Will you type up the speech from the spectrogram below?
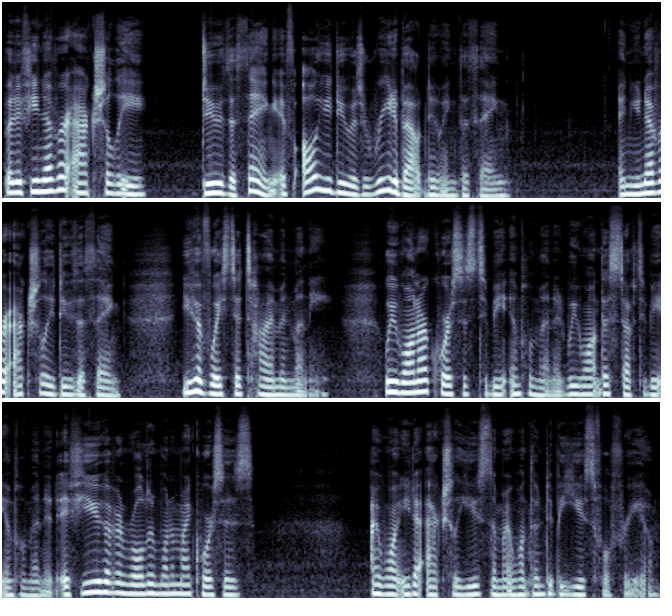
But if you never actually do the thing, if all you do is read about doing the thing and you never actually do the thing, you have wasted time and money. We want our courses to be implemented. We want this stuff to be implemented. If you have enrolled in one of my courses, I want you to actually use them. I want them to be useful for you.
